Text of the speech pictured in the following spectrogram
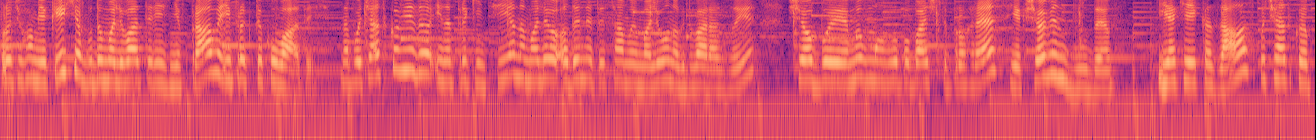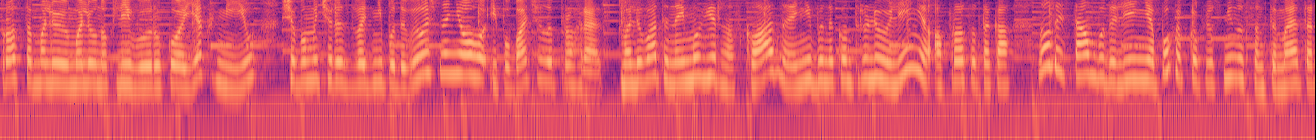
протягом яких я буду малювати різні вправи і практикуватись. На початку відео і наприкінці я намалюю один і той самий малюнок два рази, щоб ми могли побачити прогрес, якщо він буде. Як я й казала, спочатку я просто малюю малюнок лівою рукою, як вмію, щоб ми через два дні подивились на нього і побачили прогрес. Малювати неймовірно складно, я ніби не контролюю лінію, а просто така, ну десь там буде лінія, похибка плюс-мінус сантиметр.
